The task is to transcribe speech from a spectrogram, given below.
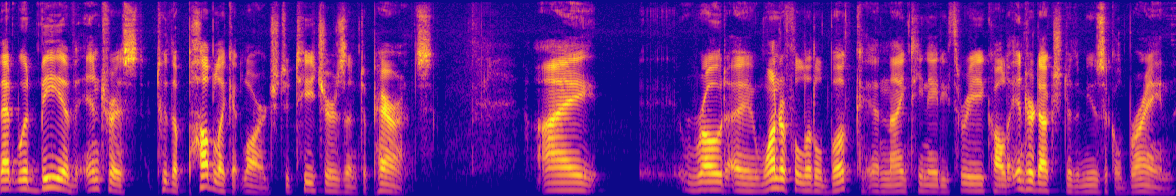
that would be of interest to the public at large, to teachers and to parents. I wrote a wonderful little book in 1983 called Introduction to the Musical Brain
